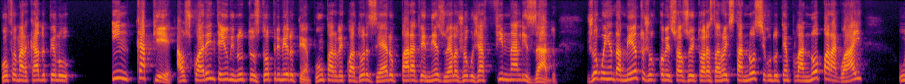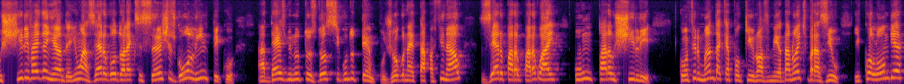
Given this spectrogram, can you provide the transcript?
gol foi marcado pelo Incapié, aos 41 minutos do primeiro tempo. Um para o Equador, zero para a Venezuela, jogo já finalizado. Jogo em andamento, o jogo começou às 8 horas da noite, está no segundo tempo lá no Paraguai. O Chile vai ganhando em 1 a 0 gol do Alexis Sanches, gol olímpico, a 10 minutos do segundo tempo. Jogo na etapa final, zero para o Paraguai, um para o Chile. Confirmando daqui a pouquinho, nove e meia da noite, Brasil e Colômbia.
